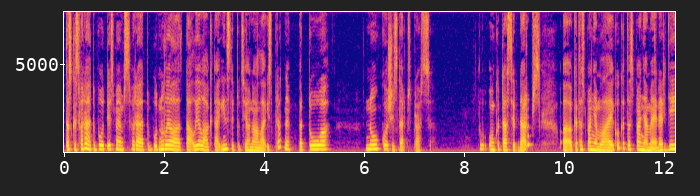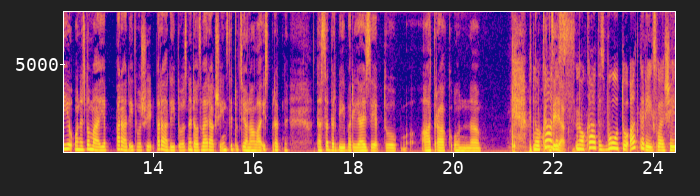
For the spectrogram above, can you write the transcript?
Tas, kas varētu būt, iespējams, varētu būt nu, lielā, tā, lielāka tā institucionālā izpratne par to, nu, ko šis darbs prasa. Nu, un ka tas ir darbs, ka tas prasa laiku, ka tas prasa enerģiju. Es domāju, ja parādītos, šī, parādītos nedaudz vairāk šī institucionālā izpratne, tā sadarbība arī aizietu ātrāk un Bet no kā, tas, no kā tas būtu atkarīgs, lai šī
